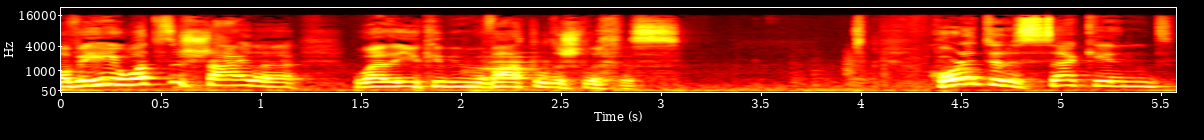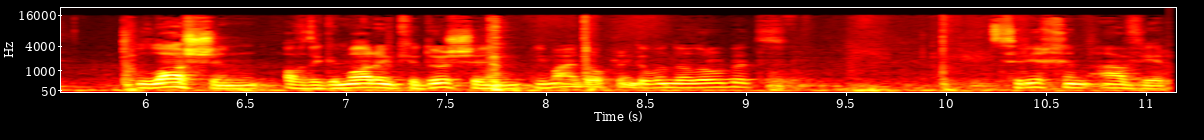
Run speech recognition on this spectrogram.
Over here, what's the shaila whether you can be mevatel the shlichus? According to the second lashon of the Gemara in Kiddushin, you mind opening the window a little bit? צריכים אוויר.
